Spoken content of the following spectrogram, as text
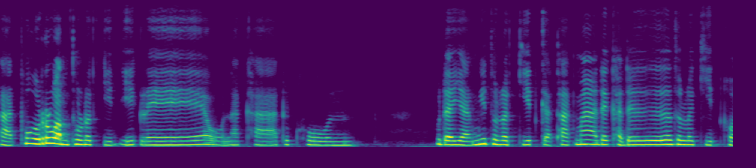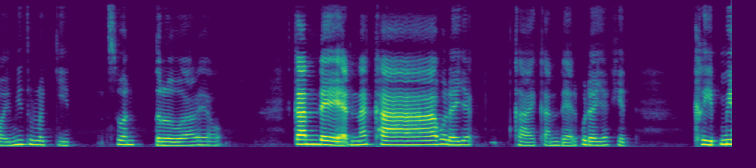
ขาดผู้ร่วมธุรกิจอีกแล้วนะคะทุกคน ผู้ใดอยากมีธุรกิจก็ทักมาได้ค่ะเด้อธุรกิจข่อยมีธุรกิจส่วน ตัวแล้ว กันแดดนะคะ ผู้ใดอยากขายกันแดดผู้ใดอยากเฮ็ดคลิปมี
